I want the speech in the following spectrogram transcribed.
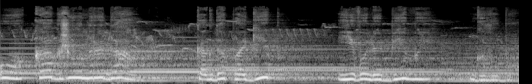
О, как же он рыдал, когда погиб его любимый голубок.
